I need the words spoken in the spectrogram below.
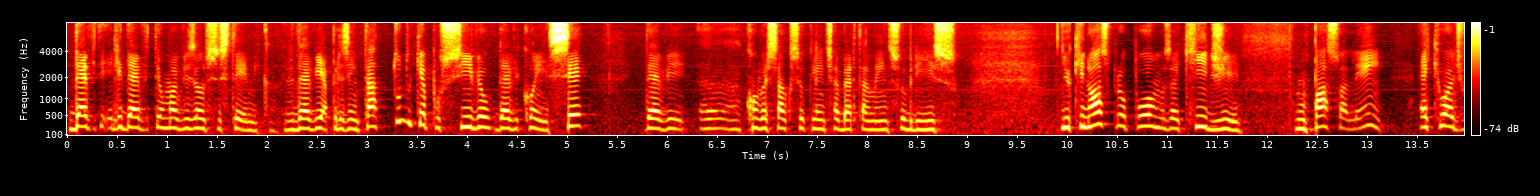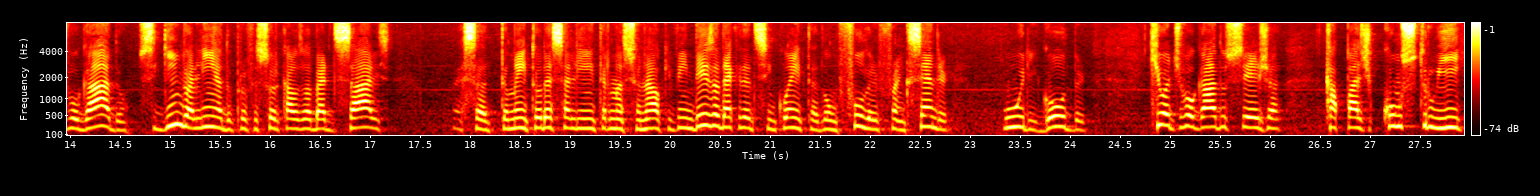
deve, ele deve ter uma visão sistêmica. Ele deve apresentar tudo que é possível, deve conhecer deve uh, conversar com o seu cliente abertamente sobre isso. E o que nós propomos aqui de um passo além é que o advogado, seguindo a linha do professor Carlos Alberto de Salles, essa, também toda essa linha internacional que vem desde a década de 50, Lon Fuller, Frank Sander, Uri, Goldberg, que o advogado seja capaz de construir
